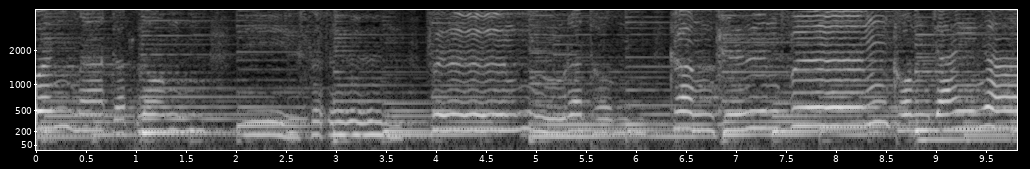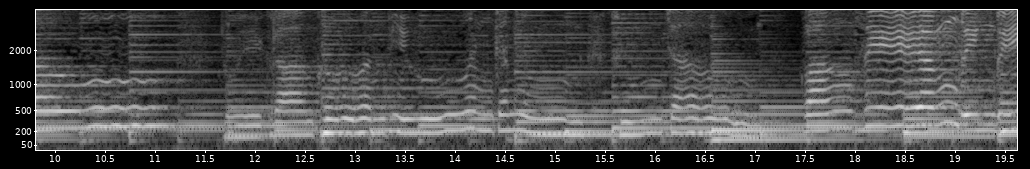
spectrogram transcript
วนมากับลมที่สะอื้นฟื้นระทมค่ำคืนฟื้นคมใจเงารุยครางครวนพิหวนกันถึงเจ้า ฟังเสียงริ่งรี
